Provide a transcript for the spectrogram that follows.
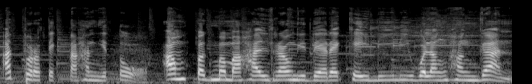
at protektahan ito. Ang pagmamahal raw ni Derek kay Lily walang hanggan.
